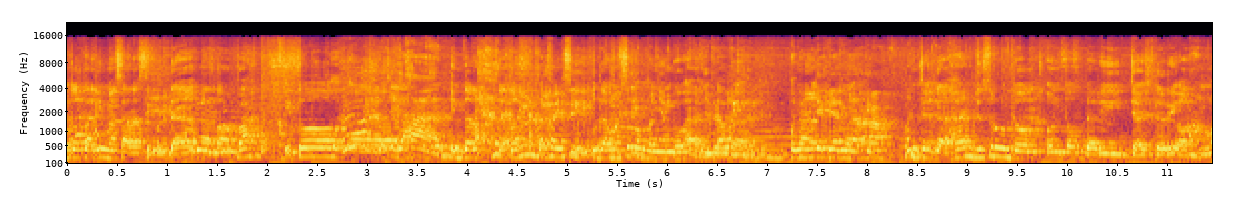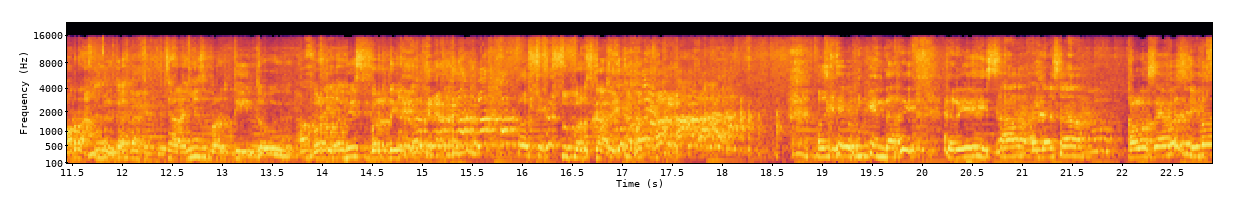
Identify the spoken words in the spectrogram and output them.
untuk tadi masalah si bedak atau apa itu eh, Pencegahan. inter jatuhnya intervensi udah masuk ke penyembuhan. Tapi ya, pencegahan justru untuk untuk dari judge dari orang-orang gitu ya. Caranya seperti itu gitu. Kurang lebih seperti itu. Oke. Super sekali. Oke, mungkin dari dari Isal ada Sal. Kalau saya mah simpel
